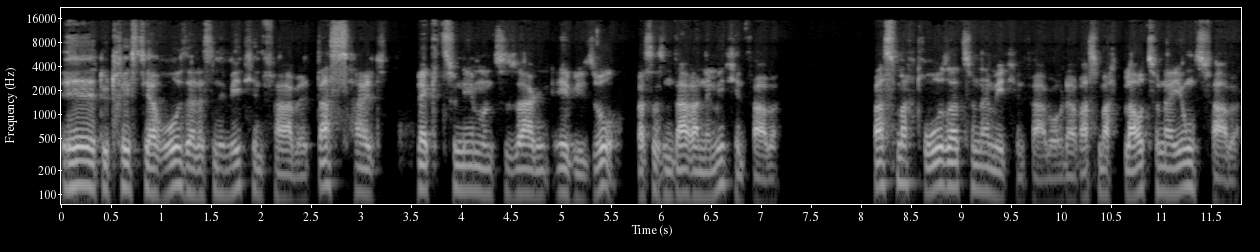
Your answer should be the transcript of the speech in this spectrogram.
äh, du trägst ja rosa, das ist eine Mädchenfarbe. Das halt wegzunehmen und zu sagen, ey, wieso? Was ist denn daran eine Mädchenfarbe? Was macht rosa zu einer Mädchenfarbe oder was macht blau zu einer Jungsfarbe?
